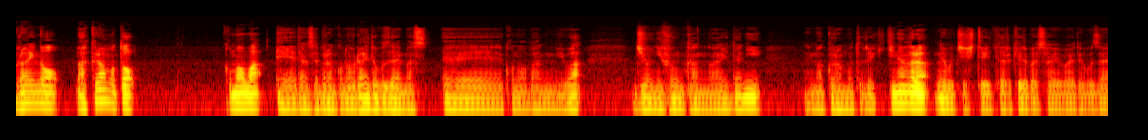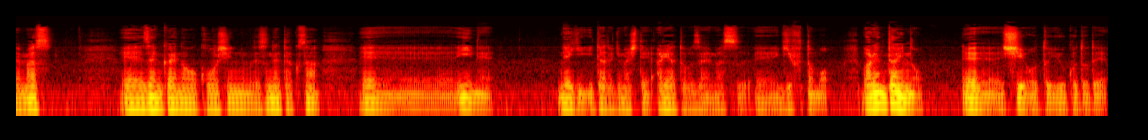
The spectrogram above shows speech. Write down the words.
浦井の枕元。こんばんは、えー、男性ブランコの浦井でございます、えー、この番組は12分間の間に枕元で聞きながら寝落ちしていただければ幸いでございます、えー、前回の更新にもですねたくさん、えー、いいねネギいただきましてありがとうございます、え、ギフトもバレンタインの、えー、仕様ということで、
